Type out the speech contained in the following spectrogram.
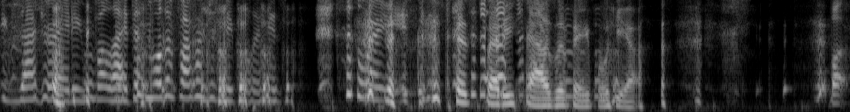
exaggerating, but like there's more than 500 people in his where there's, is. there's thirty thousand people here. But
